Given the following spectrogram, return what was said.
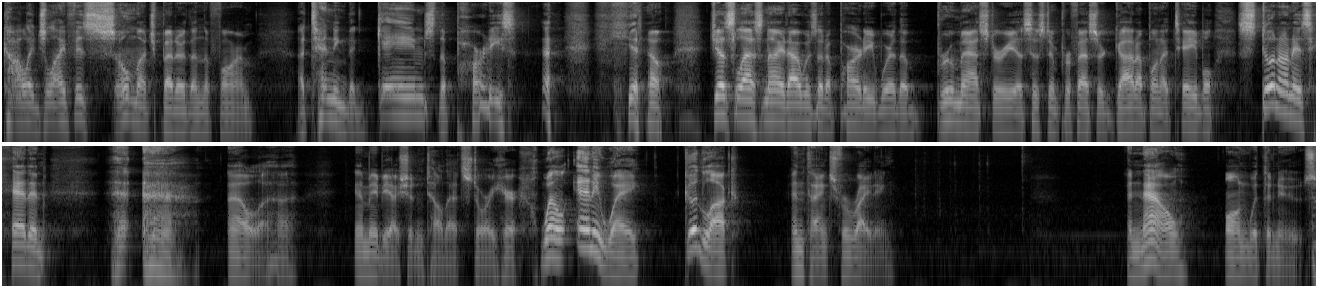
College life is so much better than the farm. Attending the games, the parties. you know, just last night I was at a party where the brewmastery assistant professor got up on a table, stood on his head, and. well, uh, and maybe I shouldn't tell that story here. Well, anyway, good luck, and thanks for writing. And now, on with the news.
